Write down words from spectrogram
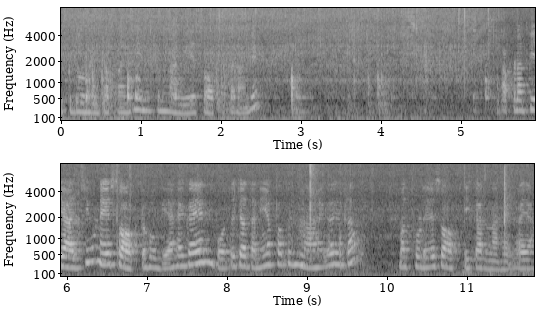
ਇੱਕ ਦੋ ਮਿੰਟ ਆਪਾਂ ਜੀ ਇਹਨੂੰ ਭੁੰਨਾਂਗੇ ਸੌਫਟ ਕਰਾਂਗੇ। ਆਪਣਾ ਪਿਆਜ਼ ਜੀ ਹੁਣ ਇਹ ਸੌਫਟ ਹੋ ਗਿਆ ਹੈਗਾ ਇਹ ਬਹੁਤ ਜ਼ਿਆਦਾ ਨਹੀਂ ਆਪਾਂ ਭੁੰਨਣਾ ਹੈਗਾ ਇਹਦਾ, ਬਸ ਥੋੜਾ ਜਿਹਾ ਸੌਫਟ ਹੀ ਕਰਨਾ ਹੈਗਾ ਆ।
